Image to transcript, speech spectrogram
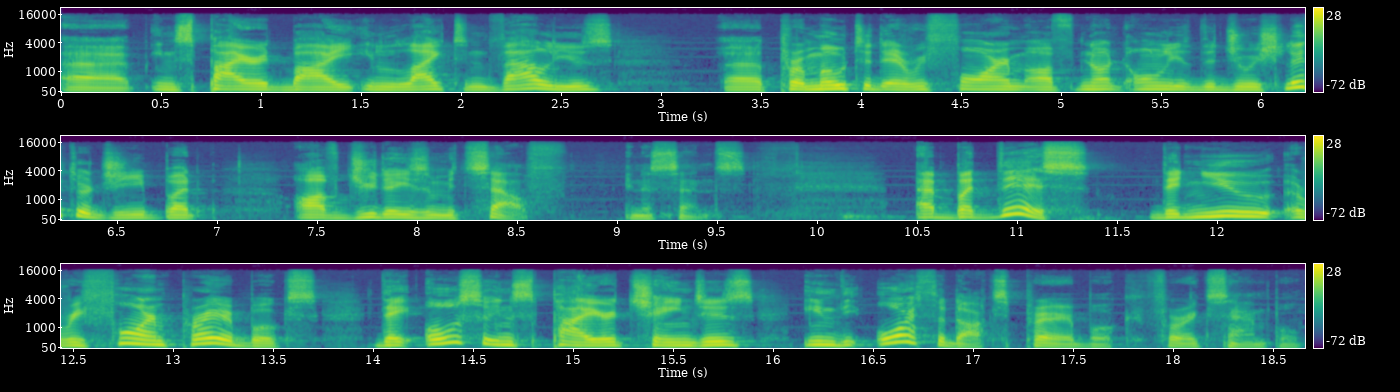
uh, inspired by enlightened values, uh, promoted a reform of not only the Jewish liturgy, but of Judaism itself, in a sense. Uh, but this, the new reform prayer books, they also inspired changes in the Orthodox prayer book, for example.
